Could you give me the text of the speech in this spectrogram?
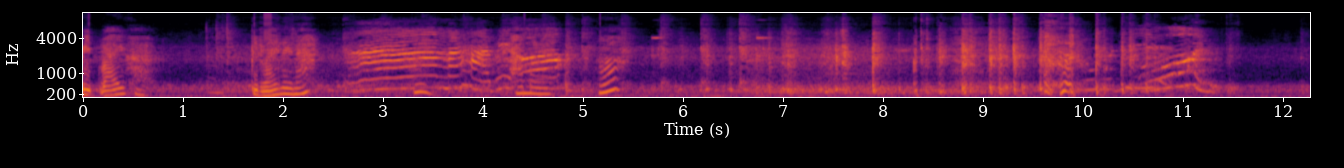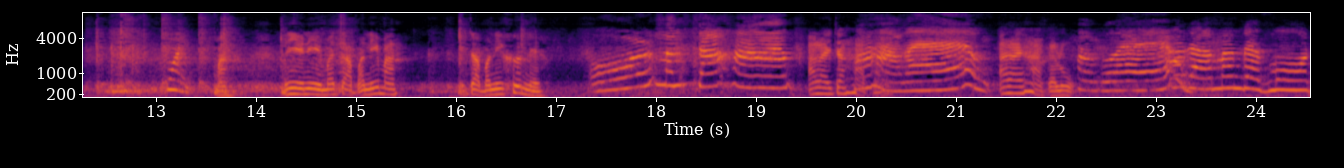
ปิดไว้ค่ะ ปิดไว้เลยนะอ่ามันหายไปทำอะไรฮะโอ้ยโอ้ยมา นี่นี่มาจับอันนี้มา มาจับอันนี้ขึ้นเนี่ยโอ้ยมันจะหักอะไรจะหัมักนอะหักแล้วอะไรหักอะลูกหักแล้วแต่มันแบบหมด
